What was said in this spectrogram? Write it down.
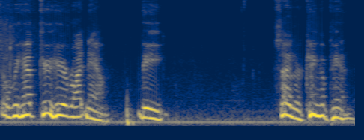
So we have two here right now. The Sailor King of Pens.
